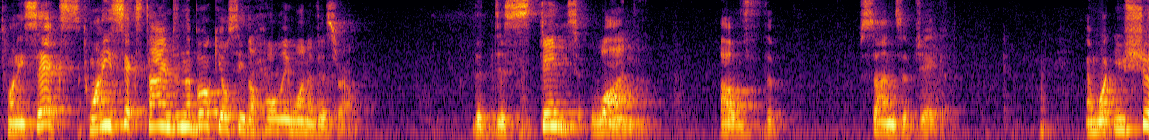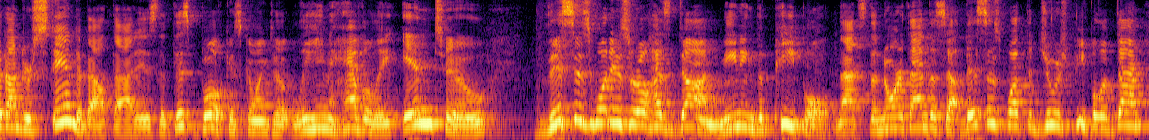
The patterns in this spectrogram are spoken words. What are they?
26. 26 times in the book, you'll see the Holy One of Israel. The distinct one of the sons of Jacob. And what you should understand about that is that this book is going to lean heavily into this is what Israel has done, meaning the people. That's the north and the south. This is what the Jewish people have done.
